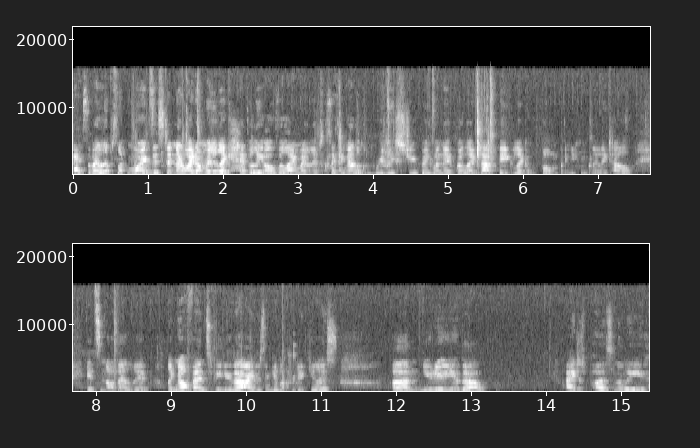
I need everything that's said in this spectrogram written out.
Okay, so my lips look more existent now. I don't really like heavily overline my lips because I think that looks really stupid when they've got like that big like bump and you can clearly tell it's not their lip. Like no offense if you do that, I just think it looks ridiculous. Um, you do you though. I just personally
